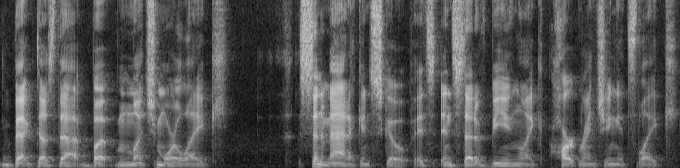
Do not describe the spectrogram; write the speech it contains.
Beck does that, but much more like cinematic in scope. It's instead of being like heart wrenching, it's like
